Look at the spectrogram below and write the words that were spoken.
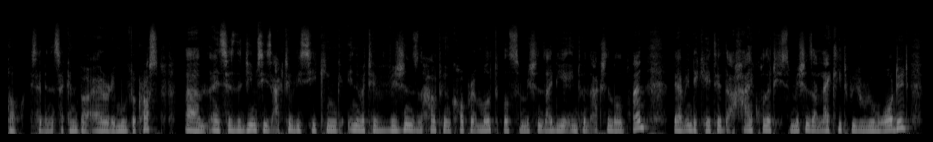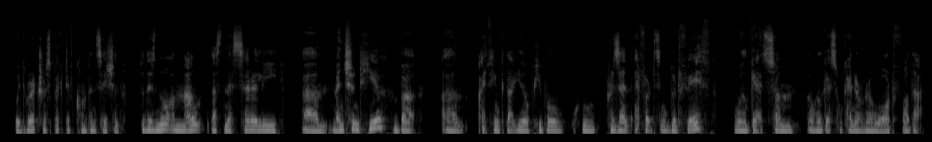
oh, I said in a second, but I already moved across. Um, and it says the GMC is actively seeking innovative visions on how to incorporate multiple submissions idea into an actionable plan. They have indicated that high quality submissions are likely to be rewarded with retrospective compensation. So there's no amount that's necessarily um, mentioned here, but um, I think that you know people who present efforts in good faith will get some will get some kind of reward for that.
